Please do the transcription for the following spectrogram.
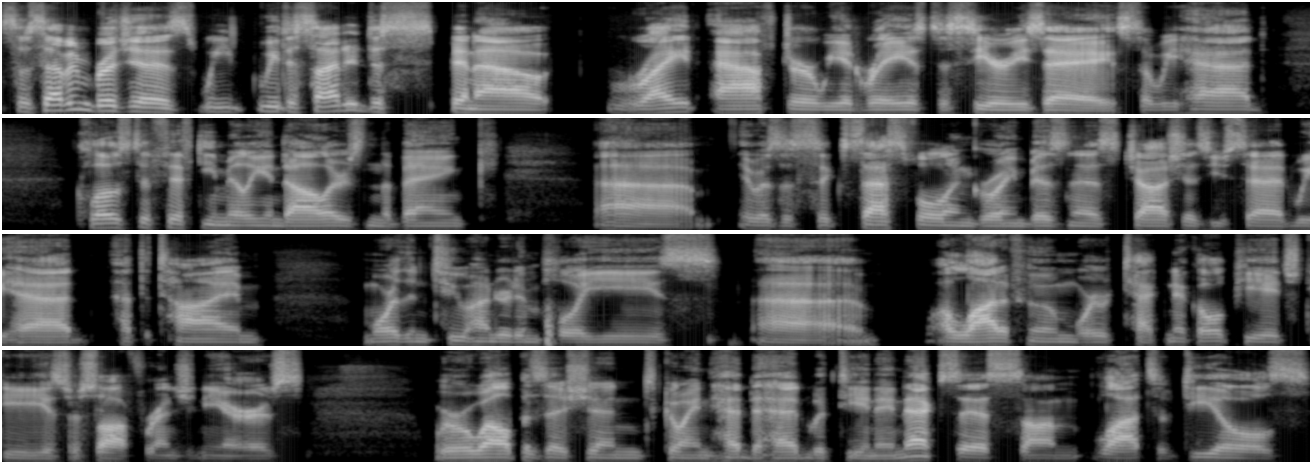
so Seven Bridges, we we decided to spin out right after we had raised a Series A. So we had close to fifty million dollars in the bank. Um, it was a successful and growing business. Josh, as you said, we had at the time more than 200 employees, uh, a lot of whom were technical PhDs or software engineers. We were well positioned going head to head with DNAnexus on lots of deals.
